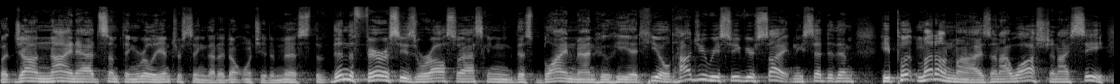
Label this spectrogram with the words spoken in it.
But John 9 adds something really interesting that I don't want you to miss. The, then the Pharisees were also asking this blind man who he had healed, How'd you receive your sight? And he said to them, He put mud on my eyes, and I washed, and I see.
